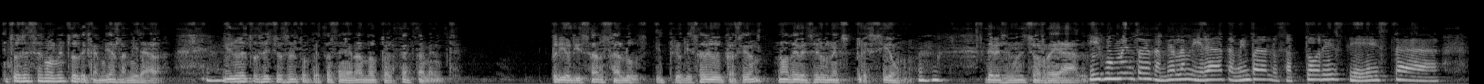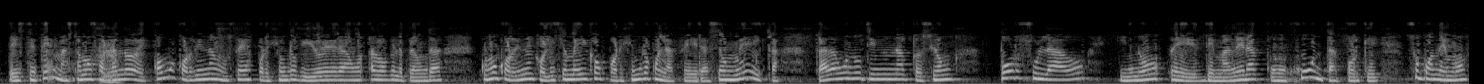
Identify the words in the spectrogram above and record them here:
entonces es el momento de cambiar la mirada. Y uno de estos hechos es lo que está señalando perfectamente priorizar salud y priorizar educación no debe ser una expresión, debe ser un hecho real. Y es momento de cambiar la mirada también para los actores de esta de este tema. Estamos hablando de cómo coordinan ustedes, por ejemplo, que yo era algo que le preguntaba, cómo coordina el Colegio Médico, por ejemplo, con la Federación Médica. Cada uno tiene una actuación por su lado y no eh, de manera conjunta, porque suponemos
